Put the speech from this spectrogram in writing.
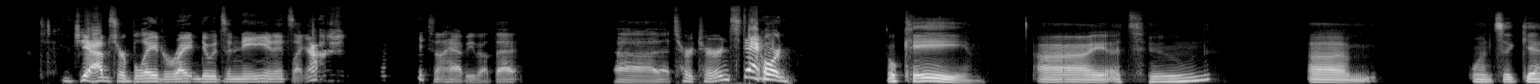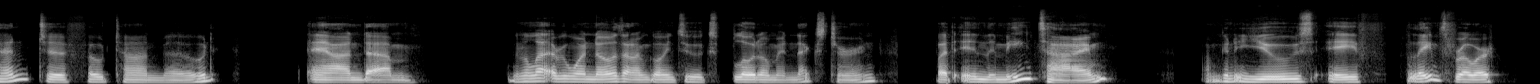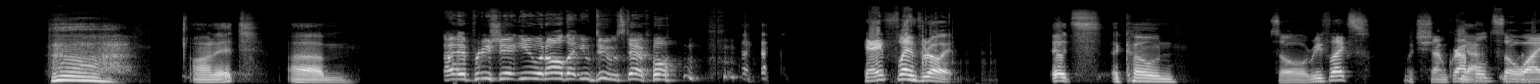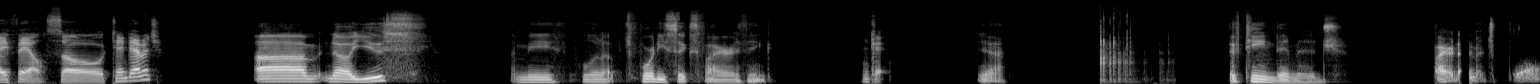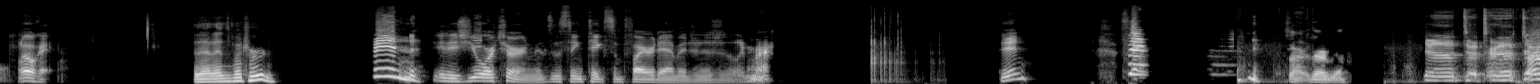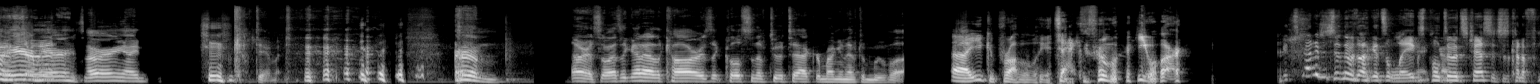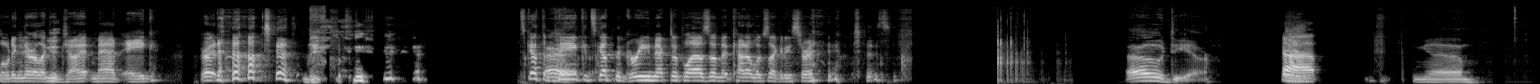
jabs her blade right into its knee, and it's like, ah! It's not happy about that. Uh, that's her turn. Staghorn. Okay. I attune um once again to photon mode. And um I'm gonna let everyone know that I'm going to explode on my next turn. But in the meantime, I'm gonna use a flamethrower on it. Um I appreciate you and all that you do, Staghorn. Okay, flamethrow it. it's a cone. So reflex, which I'm grappled, so reflex. I fail. So 10 damage. Um, no use. Let me pull it up. Forty-six fire, I think. Okay. Yeah. Fifteen damage. Fire damage. And that ends my turn. Finn, it is your turn as this thing takes some fire damage and is just like, "Meh." Finn? Finn! Sorry, there we go. Dun, dun, dun, dun, I'm here, I'm here. Sorry, I. God damn it. All right, so as I got out of the car, is it close enough to attack, or am I going to have to move up? Uh, you could probably attack from where you are. It's kind of just sitting there with like its legs pulled to its chest. It's just kind of floating there like a giant mad egg right now. it's got the All pink, right. it's got the green ectoplasm. It kind of looks like an Easter egg. Just- Oh dear. Uh, Um,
